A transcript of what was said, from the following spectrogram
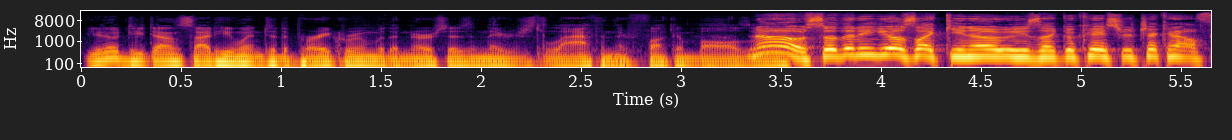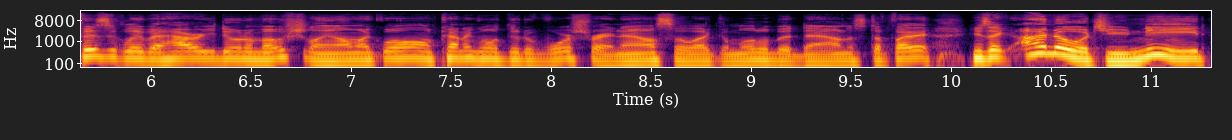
You know, deep down inside, he went into the break room with the nurses, and they were just laughing their fucking balls No, off. so then he goes like, you know, he's like, okay, so you're checking out physically, but how are you doing emotionally? And I'm like, well, I'm kind of going through divorce right now, so like I'm a little bit down and stuff like that. He's like, I know what you need.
